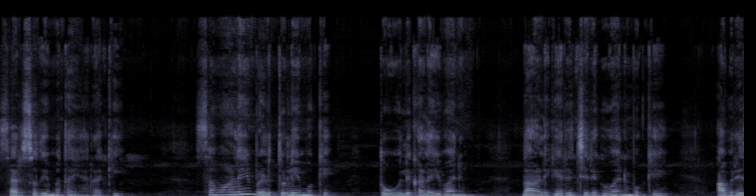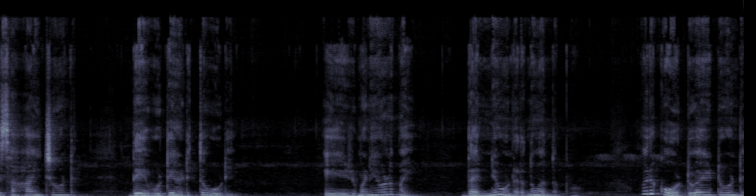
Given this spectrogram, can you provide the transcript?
സരസ്വതിയമ്മ തയ്യാറാക്കി. സവാളയും വെളുത്തുള്ളിയുമൊക്കെ തോൽ കളയുവാനും നാളികേരം ചിരകുവാനുമൊക്കെ അവരെ സഹായിച്ചുകൊണ്ട് ദേവൂട്ടി അടുത്തുകൂടി ഏഴുമണിയോളമായി ധന്യ ഉണർന്നു വന്നപ്പോൾ ഒരു കോട്ടുവായിട്ടുകൊണ്ട്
